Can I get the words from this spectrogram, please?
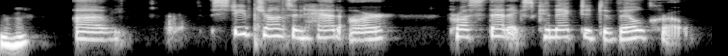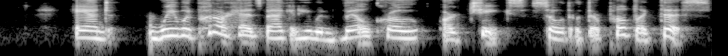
mm-hmm. um, Steve Johnson had our prosthetics connected to Velcro. And we would put our heads back and he would velcro our cheeks so that they're pulled like this.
